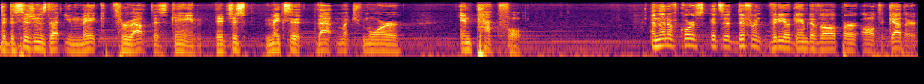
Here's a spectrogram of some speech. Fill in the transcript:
the decisions that you make throughout this game it just makes it that much more impactful. And then, of course, it's a different video game developer altogether.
